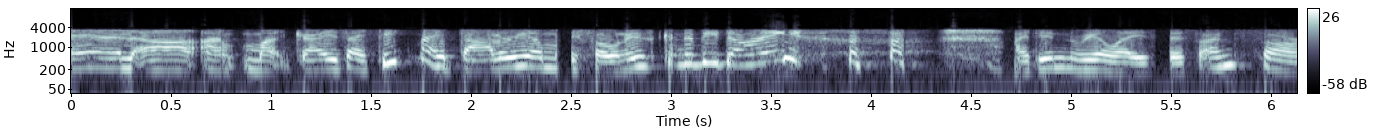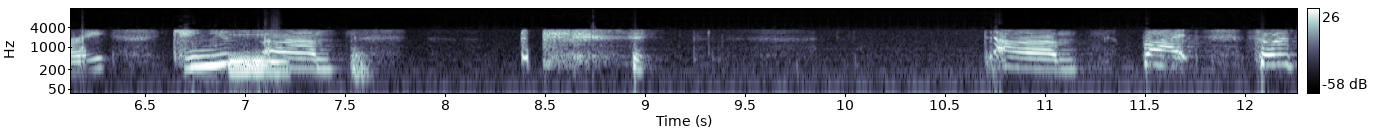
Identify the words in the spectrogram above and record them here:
and uh, my, guys, I think my battery on my phone is going to be dying. I didn't realize this. I'm sorry. Can you? Um, um, but so if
